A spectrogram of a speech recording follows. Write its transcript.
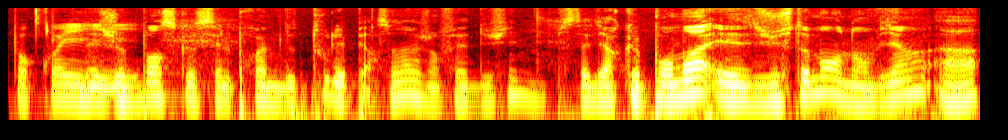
pourquoi il. Mais je pense que c'est le problème de tous les personnages en fait du film. C'est-à-dire que pour moi, et justement, on en vient à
